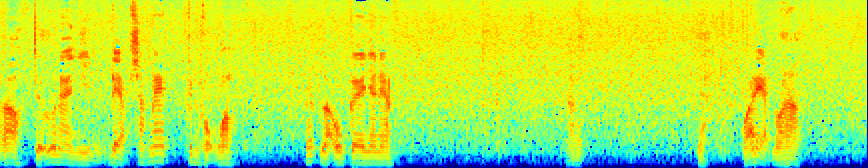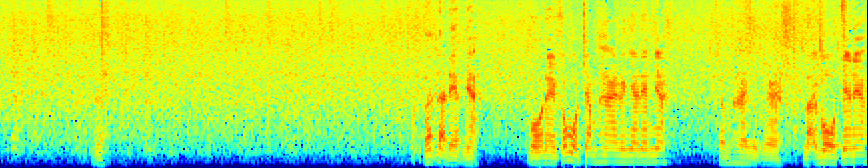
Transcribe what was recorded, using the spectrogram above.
Đó, chữ này nhìn đẹp sắc nét kinh khủng không? Rất là ok nha anh em. Đấy. Yeah, quá đẹp luôn ha. Đây. rất là đẹp nha. Bộ này có 120 thôi nha anh em nha. 120 ngàn. Loại một nha anh em.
